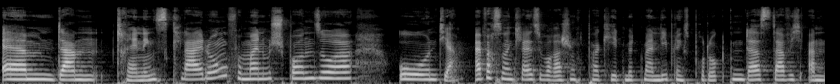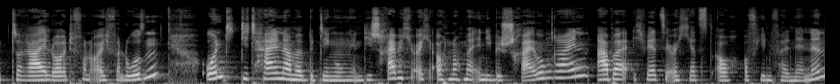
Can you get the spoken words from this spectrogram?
Ähm, dann Trainingskleidung von meinem Sponsor und ja, einfach so ein kleines Überraschungspaket mit meinen Lieblingsprodukten. Das darf ich an drei Leute von euch verlosen. Und die Teilnahmebedingungen, die schreibe ich euch auch nochmal in die Beschreibung rein. Aber ich werde sie euch jetzt auch auf jeden Fall nennen.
